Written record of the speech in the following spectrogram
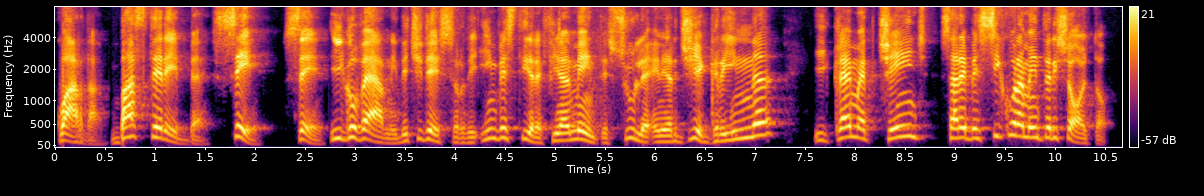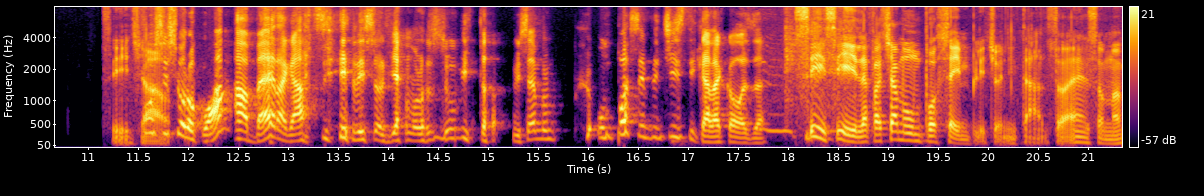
Guarda, basterebbe se, se i governi decidessero di investire finalmente sulle energie green, il climate change sarebbe sicuramente risolto. Sì, ciao. Fosse solo qua? Ah beh ragazzi, risolviamolo subito. Mi sembra un un po' semplicistica la cosa. Sì, sì, la facciamo un po' semplice ogni tanto, eh? insomma,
